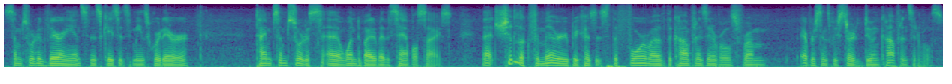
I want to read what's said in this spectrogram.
some sort of variance, in this case it's mean squared error, times some sort of uh, 1 divided by the sample size. That should look familiar because it's the form of the confidence intervals from ever since we started doing confidence intervals.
